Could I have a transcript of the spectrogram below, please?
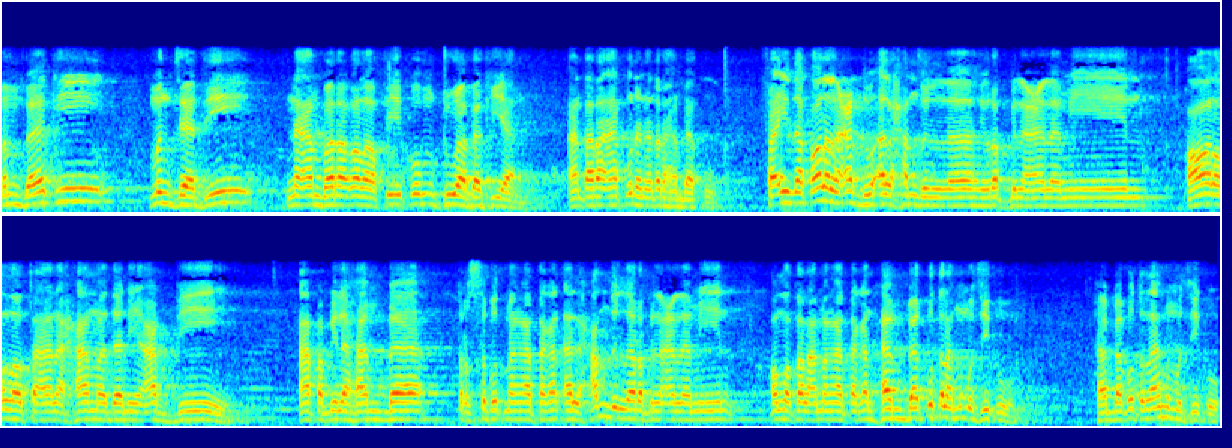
Membagi menjadi na'am barakallahu fikum dua bagian antara aku dan antara hambaku. Fa idza qala al-'abdu alhamdulillahi rabbil alamin, qala Allah taala hamadani 'abdi. Apabila hamba tersebut mengatakan alhamdulillah rabbil alamin, Allah taala mengatakan hambaku telah memujiku. Hambaku telah memujiku.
